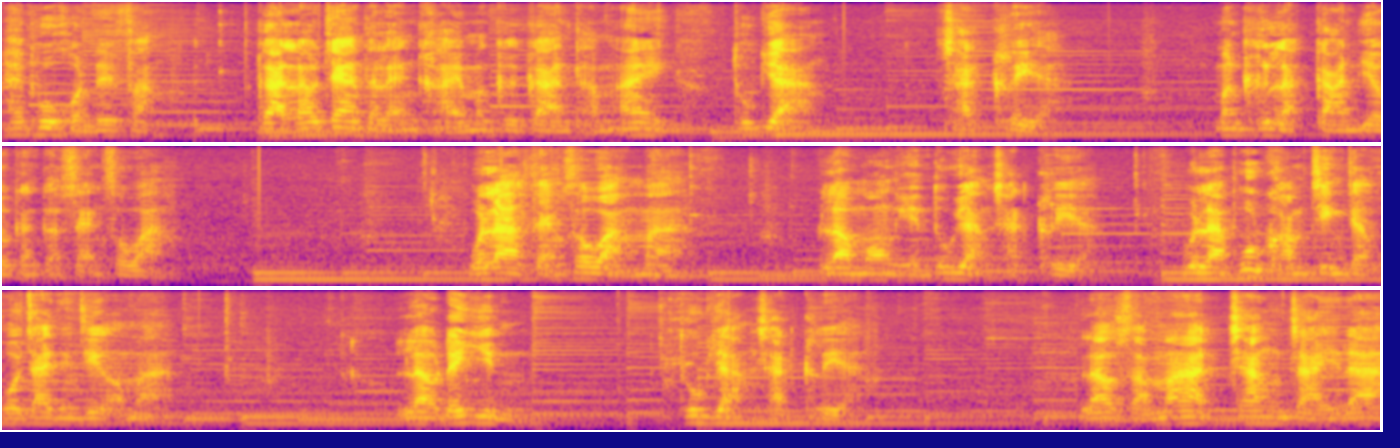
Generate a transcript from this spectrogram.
ให้ผู้คนได้ฟัง การเล่าแจ้งแถลงไขมันคือการทำให้ทุกอย่างชัดเคลียร์ มันคือหลักการเดียวกันกับแสงสว่าง เวลาแสงสว่างมา เรามองเห็นทุกอย่างชัดเคลียร์ เวลาพูดความจริงจากหัวใจจริง ๆ ออกมา เราได้ยินทุกอย่างชัดเคลียร์ เราสามารถชั่งใจได้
